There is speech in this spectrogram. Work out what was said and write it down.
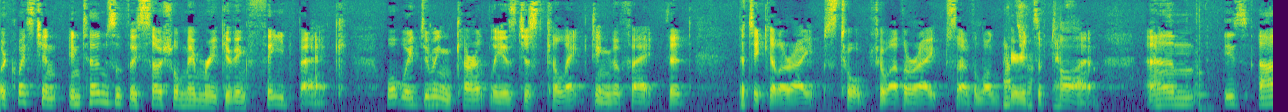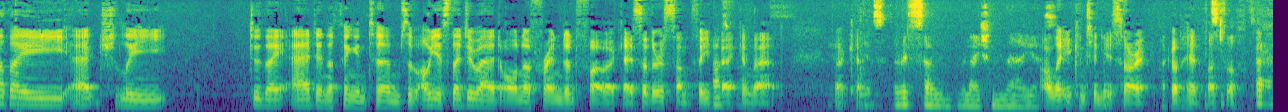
a question. In terms of the social memory giving feedback, what we're doing currently is just collecting the fact that particular apes talk to other apes over long That's periods right, of time. Um, is are they actually? Do they add anything in terms of? Oh, yes, they do add on a friend and foe. Okay, so there is some feedback right. in that. Okay. Yes, there is some relation there. Yes. I'll let you continue. Sorry, I got ahead of myself. Uh,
